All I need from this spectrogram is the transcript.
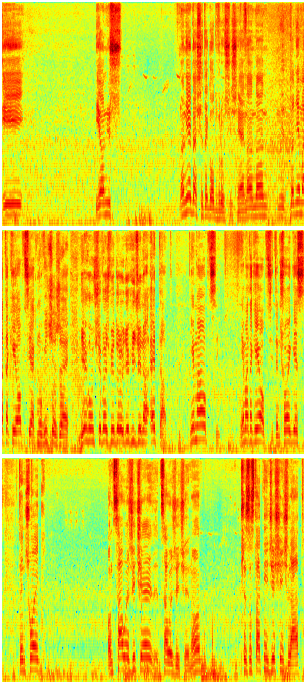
i, i on już no nie da się tego odwrócić, nie? No, no, to nie ma takiej opcji, jak mówicie, że niech on się weźmie do niech idzie na etat. Nie ma opcji. Nie ma takiej opcji. Ten człowiek jest, ten człowiek, on całe życie, całe życie, no przez ostatnie 10 lat,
